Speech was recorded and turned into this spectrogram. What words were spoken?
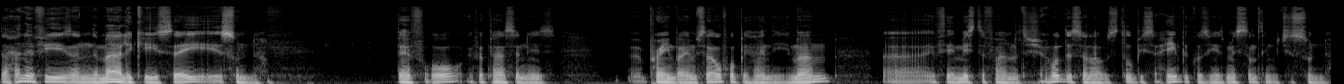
the Hanafis and the Malikis say it's sunnah therefore if a person is uh, praying by himself or behind the Imam. Uh, if they miss the final tashahhud, the salah will still be sahih because he has missed something which is sunnah.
